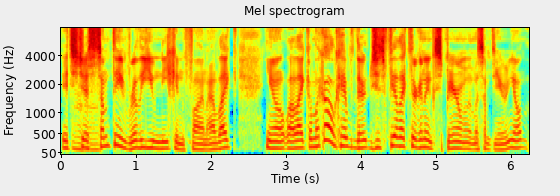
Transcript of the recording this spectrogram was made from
it's just mm-hmm. something really unique and fun. I like, you know, I like. I'm like, oh, okay. They just feel like they're going to experiment with something. You know,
